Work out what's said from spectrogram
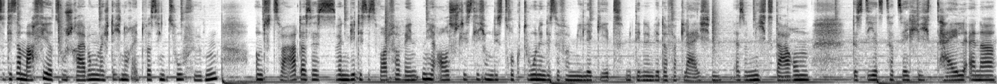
Zu dieser Mafia-Zuschreibung möchte ich noch etwas hinzufügen. Und zwar, dass es, wenn wir dieses Wort verwenden, hier ausschließlich um die Strukturen in dieser Familie geht, mit denen wir da vergleichen. Also nicht darum, dass die jetzt tatsächlich Teil einer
